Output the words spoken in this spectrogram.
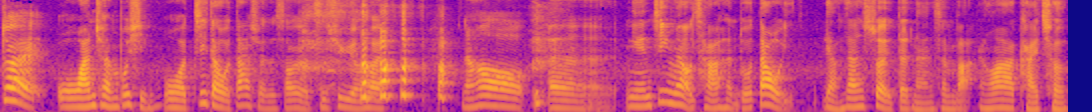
对，我完全不行。我记得我大学的时候有一次去约会，然后呃年纪没有差很多，大我两三岁的男生吧，然后他开车。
